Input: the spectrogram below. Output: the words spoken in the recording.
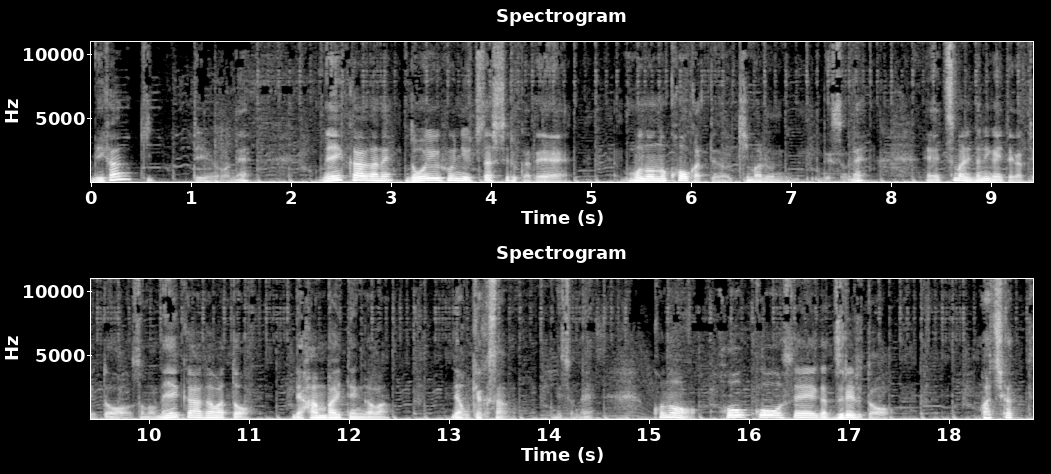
美顔器っていうのはねメーカーがねどういう風に打ち出してるかで物の効果っていうのが決まるんですよね、えーつまり何が言いたいかというとそのメーカー側とで販売店側でお客さんですよね。この方向性がずれると間違って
